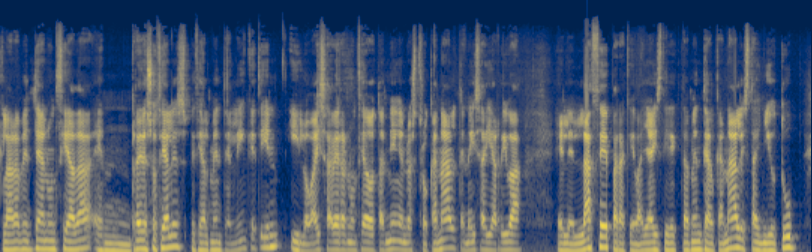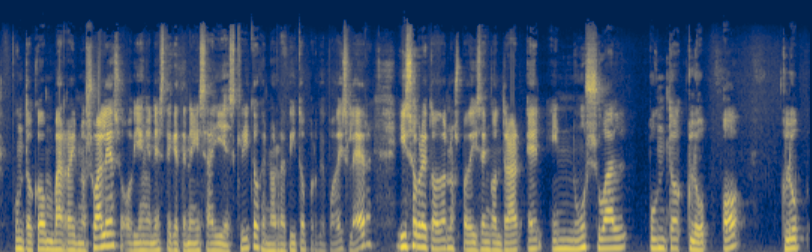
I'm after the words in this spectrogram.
claramente anunciada en redes sociales, especialmente en LinkedIn, y lo vais a ver anunciado también en nuestro canal. Tenéis ahí arriba el enlace para que vayáis directamente al canal. Está en youtube.com barra inusuales o bien en este que tenéis ahí escrito, que no repito porque podéis leer. Y sobre todo nos podéis encontrar en inusual club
